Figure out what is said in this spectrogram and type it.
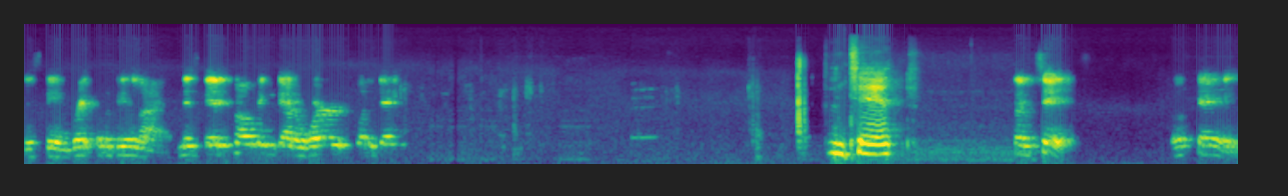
Just being grateful to be alive. Miss Betty Coleman, you got a word for today? Content. Content. Okay.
